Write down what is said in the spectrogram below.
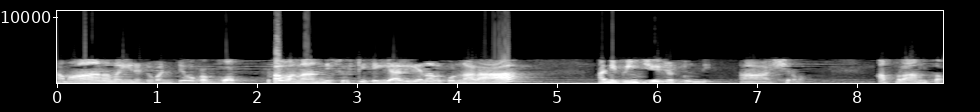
సమానమైనటువంటి ఒక గొప్ప వనాన్ని సృష్టి చెయ్యాలి అని అనుకున్నాడా? అనిపించేటట్టుంది ఆ ఆశ్రమం ఆ ప్రాంతం.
